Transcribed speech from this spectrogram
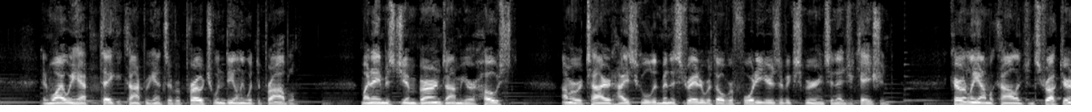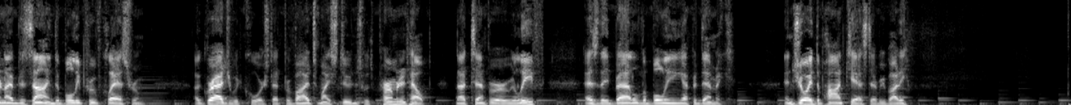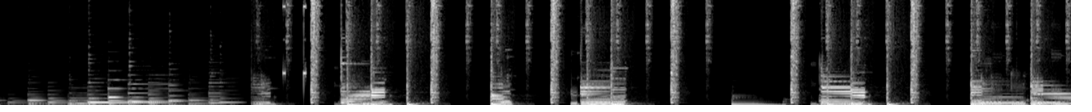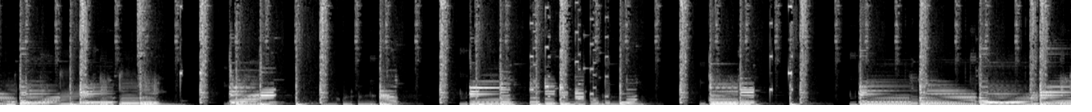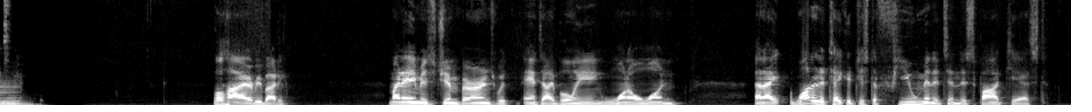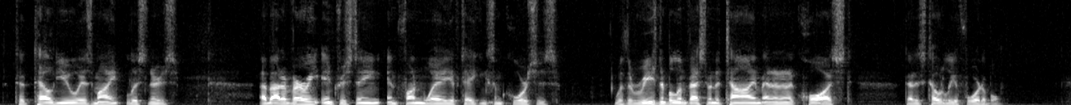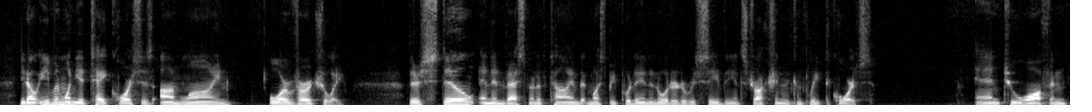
and why we have to take a comprehensive approach when dealing with the problem. My name is Jim Burns. I'm your host. I'm a retired high school administrator with over 40 years of experience in education. Currently, I'm a college instructor and I've designed the Bullyproof Classroom, a graduate course that provides my students with permanent help, not temporary relief, as they battle the bullying epidemic. Enjoyed the podcast, everybody. Well, hi, everybody. My name is Jim Burns with Anti Bullying 101. And I wanted to take a, just a few minutes in this podcast to tell you, as my listeners, about a very interesting and fun way of taking some courses with a reasonable investment of time and at a cost that is totally affordable. You know, even when you take courses online, or virtually, there's still an investment of time that must be put in in order to receive the instruction and complete the course. And too often,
